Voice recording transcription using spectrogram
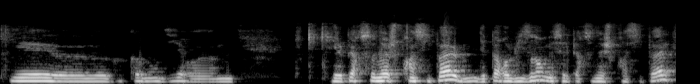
qui est euh, comment dire, euh, qui est le personnage principal. Il n'est pas reluisant, mais c'est le personnage principal.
